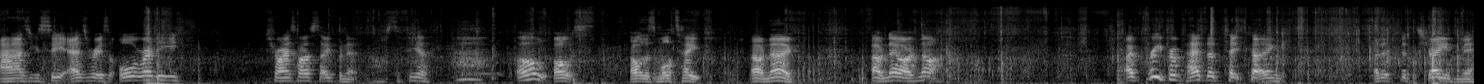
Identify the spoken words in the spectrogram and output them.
And as you can see, Ezra is already trying his hardest to open it. Oh, Zophia. Oh, oh, it's, oh, there's more tape. Oh no. Oh no, I've not. I've pre-prepared the tape cutting, and it's betrayed me.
